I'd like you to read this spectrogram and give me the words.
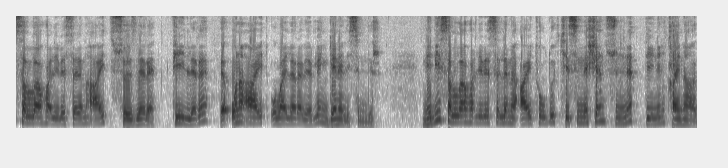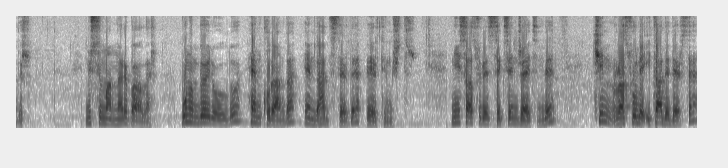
sallallahu aleyhi ve selleme ait sözlere, fiillere ve ona ait olaylara verilen genel isimdir. Nebi sallallahu aleyhi ve selleme ait olduğu kesinleşen sünnet dinin kaynağıdır. Müslümanları bağlar. Bunun böyle olduğu hem Kur'an'da hem de hadislerde belirtilmiştir. Nisa suresi 80. ayetinde kim Resul'e itaat ederse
